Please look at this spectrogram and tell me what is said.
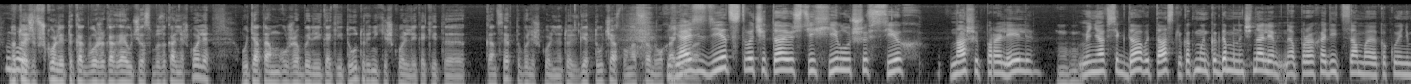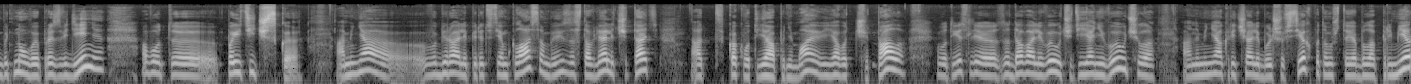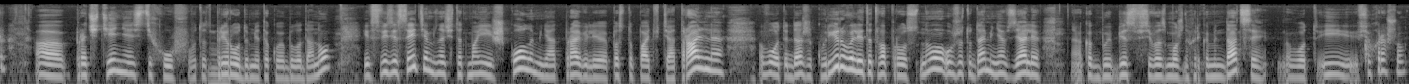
Ну, то есть в школе ты как бы уже, когда я учился в музыкальной школе, у тебя там уже были какие-то утренники школьные, какие-то концерты были школьные, то есть где ты участвовал, на сцену выходила? Я с детства читаю стихи лучше всех в нашей параллели. Угу. Меня всегда вытаскивают. Как мы, когда мы начинали э, проходить самое какое-нибудь новое произведение, вот, э, поэтическое, а меня э, выбирали перед всем классом и заставляли читать от, как вот я понимаю, я вот читала, вот если задавали выучить, и я не выучила, а на меня кричали больше всех, потому что я была пример а, прочтения стихов, вот от mm. природы мне такое было дано, и в связи с этим, значит, от моей школы меня отправили поступать в театральное, вот, и даже курировали этот вопрос, но уже туда меня взяли а, как бы без всевозможных рекомендаций, вот, и все хорошо.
